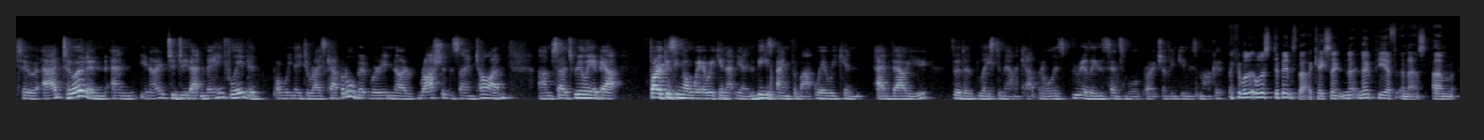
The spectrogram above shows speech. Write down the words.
to add to it and and you know to do that meaningfully they probably need to raise capital but we're in no rush at the same time um, so it's really about focusing on where we can you know the biggest bang for buck where we can add value for the least amount of capital is really the sensible approach I think in this market. Okay, well, well let's dip into that. Okay, so no, no PF announced. Um,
